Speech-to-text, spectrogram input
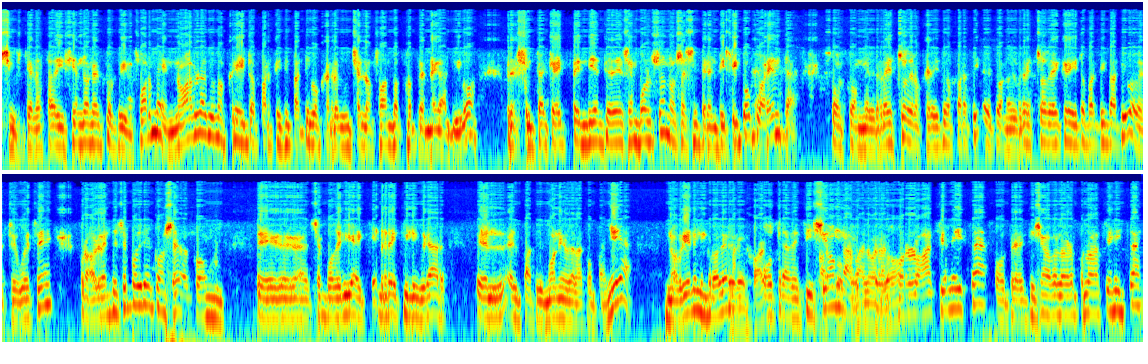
si usted lo está diciendo en el propio informe, no habla de unos créditos participativos que reducen los fondos propios negativos. Resulta que hay pendiente de desembolso, no sé si 35 o 40. Pues con el resto de los créditos eh, con el resto de créditos participativos de CVC, probablemente se podría con- eh, se podría reequilibrar el patrimonio de la compañía. No habría ningún problema. otra decisión Paco, a valorar perdón. por los accionistas, otra decisión a valorar por los accionistas,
